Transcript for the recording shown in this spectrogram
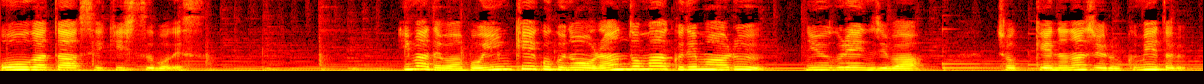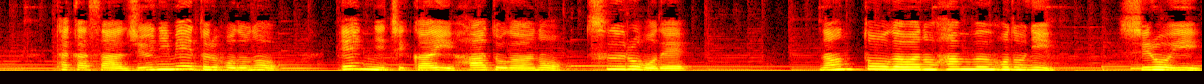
大型石室墓です。今では母音渓谷のランドマークでもあるニューグレンジは直径76メートル高さ12メートルほどの円に近いハート側の通路墓で南東側の半分ほどに白い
